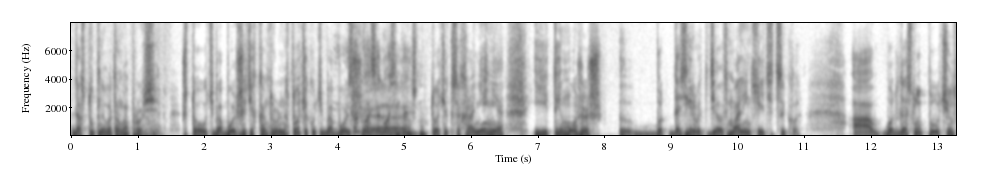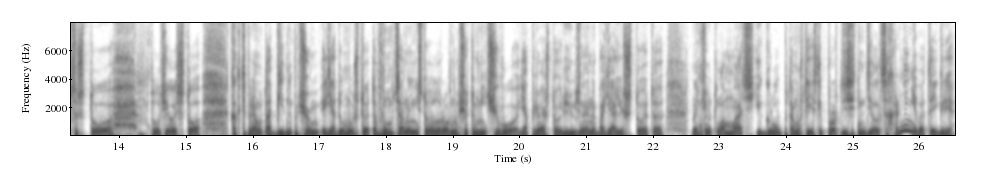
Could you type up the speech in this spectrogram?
доступны в этом вопросе что у тебя больше этих контрольных точек, у тебя больше согласен, согласен, конечно. точек сохранения, и ты можешь э, вот дозировать, делать маленькие эти циклы. А вот Deathloop получился, что получилось, что как-то прям вот обидно. Причем я думаю, что эта функция, она не стоила ровным счетом ничего. Я понимаю, что люди, наверное, боялись, что это начнет ломать игру, потому что если просто действительно делать сохранение в этой игре,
